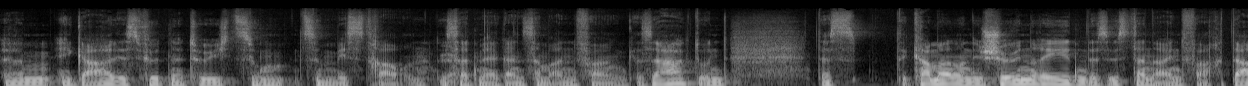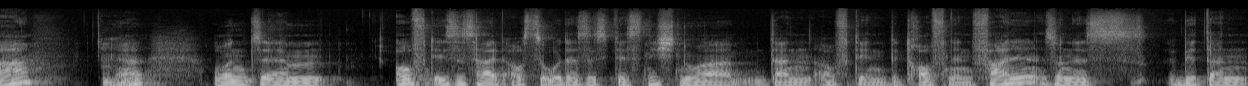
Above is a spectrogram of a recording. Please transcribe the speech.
Ähm, egal, es führt natürlich zum, zum Misstrauen. Das ja. hat mir ja ganz am Anfang gesagt. Und das kann man auch nicht schönreden, das ist dann einfach da. Mhm. Ja? Und ähm, Oft ist es halt auch so, dass es das nicht nur dann auf den betroffenen Fall, sondern es wird dann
